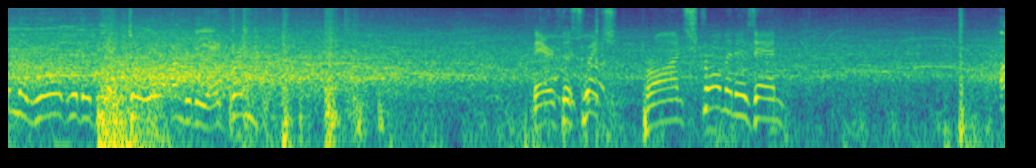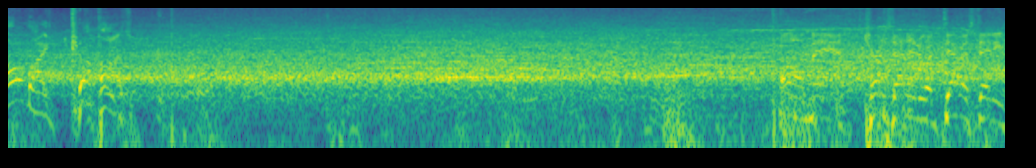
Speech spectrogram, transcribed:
in the world would there be a door under the apron? There's the switch. Braun Strowman is in. Oh my gosh! Oh, man. Turns that into a devastating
